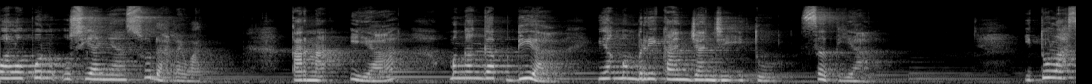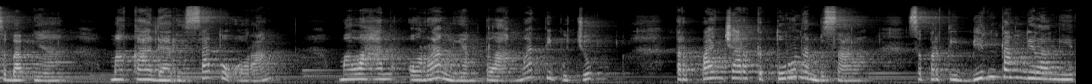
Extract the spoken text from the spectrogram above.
walaupun usianya sudah lewat, karena ia menganggap Dia yang memberikan janji itu setia. Itulah sebabnya, maka dari satu orang, malahan orang yang telah mati pucuk terpancar keturunan besar seperti bintang di langit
